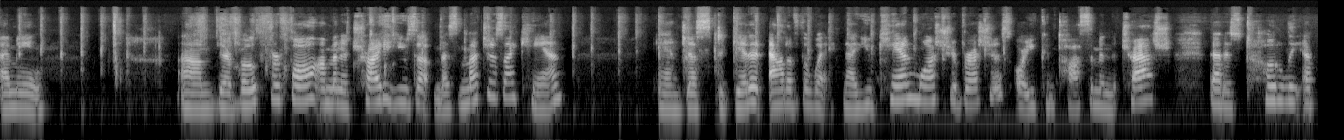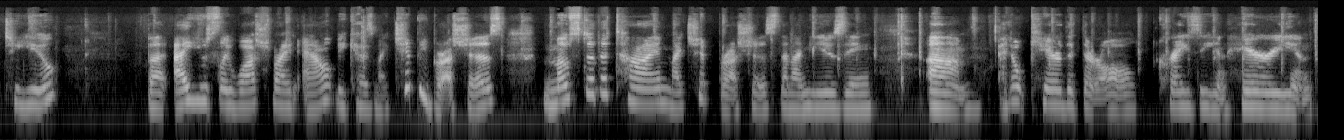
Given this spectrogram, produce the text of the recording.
I mean, um, they're both for fall. I'm going to try to use up as much as I can and just to get it out of the way. Now you can wash your brushes or you can toss them in the trash. That is totally up to you. But I usually wash mine out because my chippy brushes, most of the time, my chip brushes that I'm using, um, I don't care that they're all crazy and hairy and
